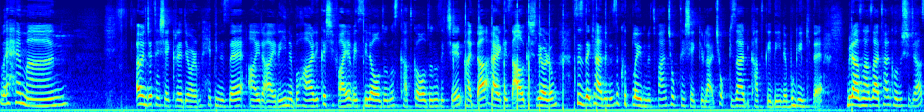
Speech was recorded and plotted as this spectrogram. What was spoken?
Ve hemen önce teşekkür ediyorum hepinize ayrı ayrı yine bu harika şifaya vesile olduğunuz, katkı olduğunuz için. Hatta herkesi alkışlıyorum. Siz de kendinizi kutlayın lütfen. Çok teşekkürler. Çok güzel bir katkıydı yine bugünkü de. Birazdan zaten konuşacağız.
